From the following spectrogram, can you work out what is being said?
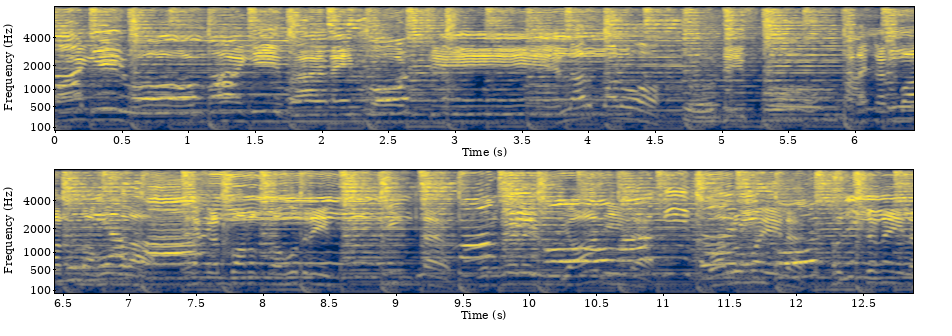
மகிழ்வோம் மகிழ்வனை போற்றி. எல்லாரும் பாடுவோம். எனக்கு அன்பான சகோதரா எனக்கு அன்பான சகோதரி வீட்டுல ஒருவேளை வியாதியில வறுமையில பிரச்சனையில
